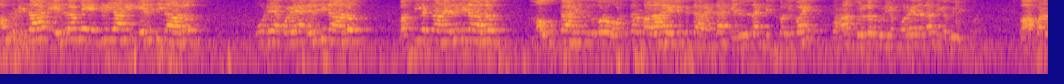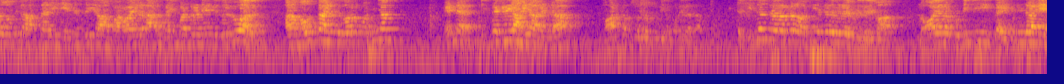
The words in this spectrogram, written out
அப்படிதான் எல்லாமே எக்ரியாக எழுதினாலும் கூடிய குறையா எழுதினாலும் வசியத்தாக எழுதினாலும் மௌத்தாகினதுக்கு போற ஒருத்தர் பலா எழுதிட்டாருண்டா எல்லாம் டிஸ்குவாலிஃபை குரான் சொல்லக்கூடிய முறையில தான் நீங்க பிரிக்கணும் வாப்பாட முகத்துக்கு ஆ, சரி நீ என்ன செய்ய? ஆ, பரவாயில்ல நானும் சைன் பண்றேன்னு சொல்லுவாரு. ஆனா மௌத்தாகினதுக்கு வர கொஞ்சம் என்ன டிஸ்அக்ரி ஆகினாருண்டா? மார்க்கம் சொல்லக்கூடிய முறையில தான் இன்னும் சிலர்கள் வசியத்தில் எப்படி தெரியுமா? லாயரை பிடிச்சி இந்த இப்படிதானே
